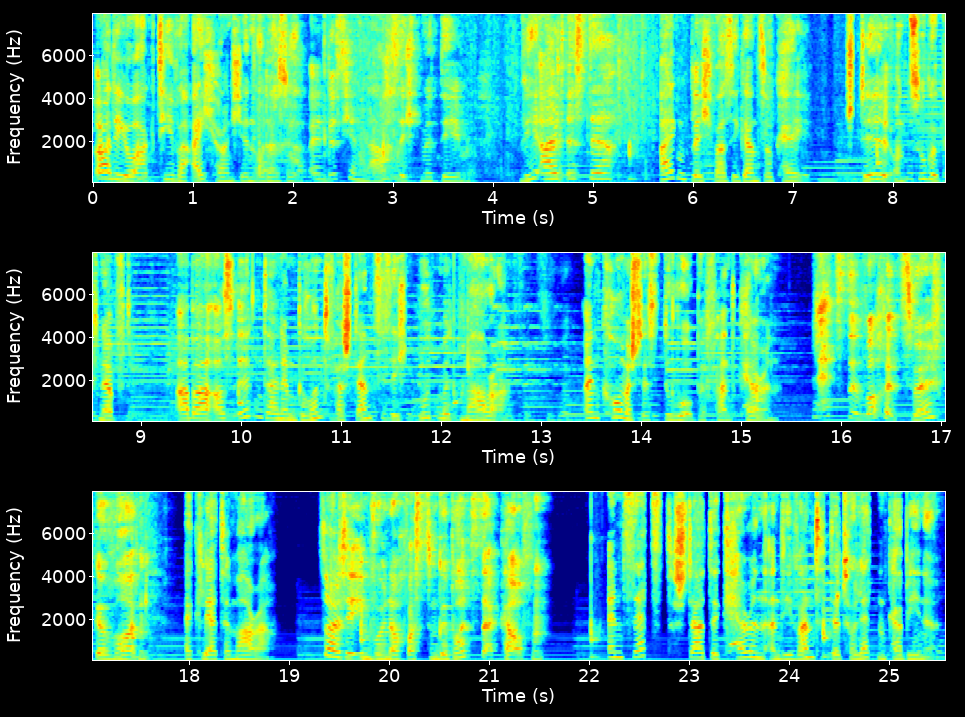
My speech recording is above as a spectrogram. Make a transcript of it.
Radioaktive Eichhörnchen oder so. Ein bisschen Nachsicht mit dem. Wie alt ist der? Eigentlich war sie ganz okay. Still und zugeknöpft. Aber aus irgendeinem Grund verstand sie sich gut mit Mara. Ein komisches Duo befand Karen. Letzte Woche zwölf geworden, erklärte Mara. Sollte ihm wohl noch was zum Geburtstag kaufen. Entsetzt starrte Karen an die Wand der Toilettenkabine.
